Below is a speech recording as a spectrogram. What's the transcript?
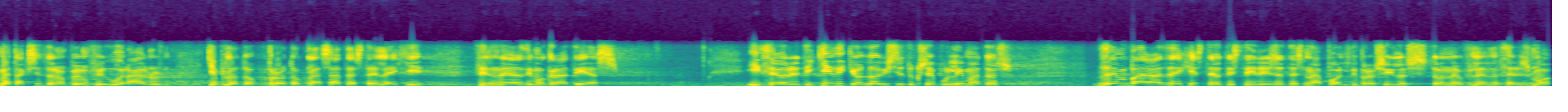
μεταξύ των οποίων φιγουράρουν και πρωτοκλασάτα στελέχη της Νέας Δημοκρατίας. Η θεωρητική δικαιολόγηση του ξεπουλήματος δεν παραδέχεστε ότι στηρίζεται στην απόλυτη προσήλωση στον νεοφιλελευθερισμό,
